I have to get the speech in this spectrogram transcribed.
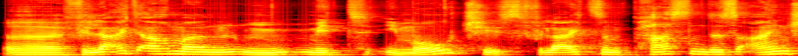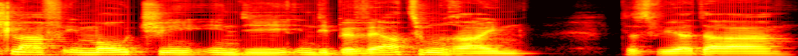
Äh, vielleicht auch mal mit Emojis, vielleicht so ein passendes Einschlaf-Emoji in die, in die Bewertung rein, dass wir da,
